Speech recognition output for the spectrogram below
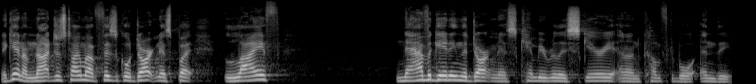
Again, I'm not just talking about physical darkness, but life navigating the darkness can be really scary and uncomfortable, and the,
